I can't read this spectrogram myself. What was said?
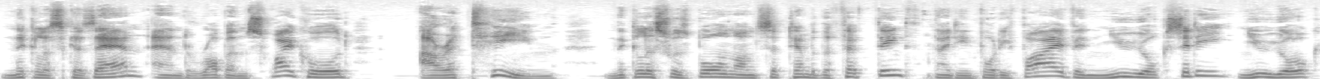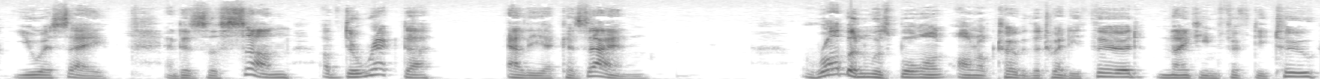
Nicholas Kazan and Robin Swicord are a team. Nicholas was born on September the 15th, 1945 in New York City, New York, USA, and is the son of director Elia Kazan. Robin was born on October the 23rd, 1952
